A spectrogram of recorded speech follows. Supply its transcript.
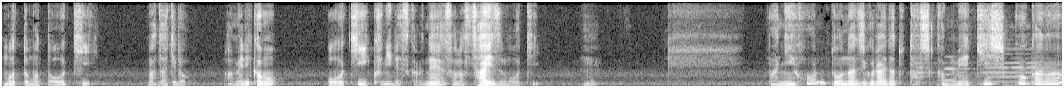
もっともっと大きい。まあだけどアメリカも大きい国ですからね。そのサイズも大きい。うん。まあ日本と同じぐらいだと確かメキシコかな？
